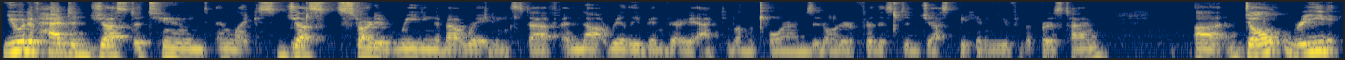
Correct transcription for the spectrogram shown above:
you would have had to just attuned and like just started reading about raiding stuff and not really been very active on the forums in order for this to just be hitting you for the first time. Uh, don't read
